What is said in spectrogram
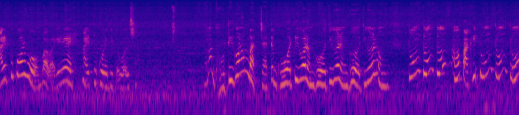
আর একটু করব? বাবা রে, আর একটু করে দিতে বলছে। আমার ঘটি গরম বাচ্চা, একটা ঘটি গরম ঘটি গরম ঘটি গরম। টুং টুং টুং আমার পাখি টুং টুং টুং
